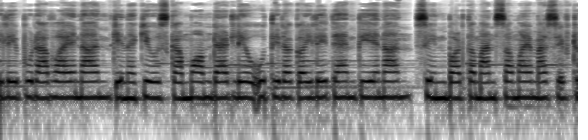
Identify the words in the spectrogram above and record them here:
कहिल्यै पुरा भएनन्। किनकि उसका मम ड्याडले ऊतिर कहिल्यै ध्यान दिएनन्। सिन वर्तमान समयमा सिफ्ट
